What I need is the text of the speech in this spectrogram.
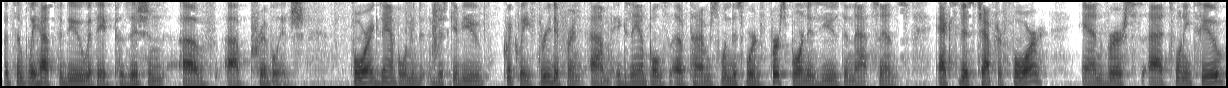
but simply has to do with a position of uh, privilege. For example, let me just give you quickly three different um, examples of times when this word firstborn is used in that sense. Exodus chapter 4 and verse uh, 22,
